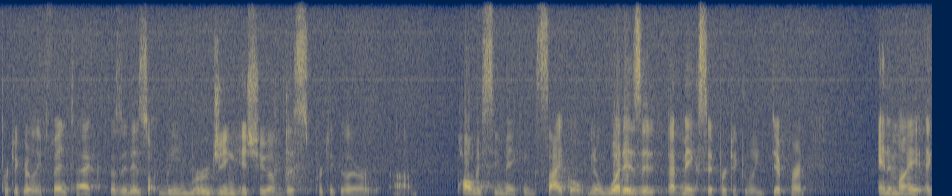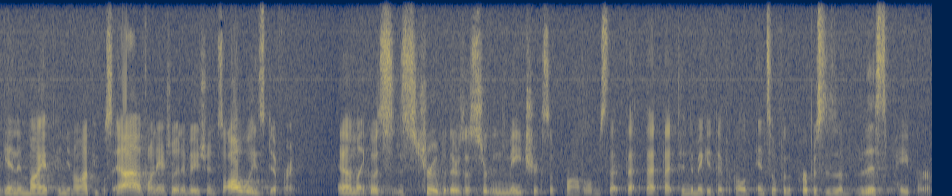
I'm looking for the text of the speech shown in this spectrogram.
particularly fintech, because it is the emerging issue of this particular um, policy-making cycle, you know, what is it that makes it particularly different? And in my, again, in my opinion, a lot of people say, ah, financial innovation, it's always different. And I'm like, well, it's, it's true, but there's a certain matrix of problems that, that, that, that tend to make it difficult. And so for the purposes of this paper,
